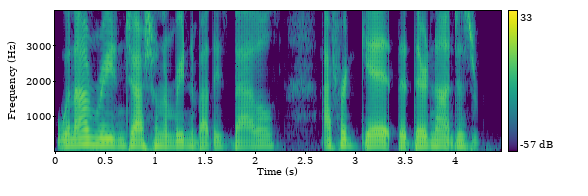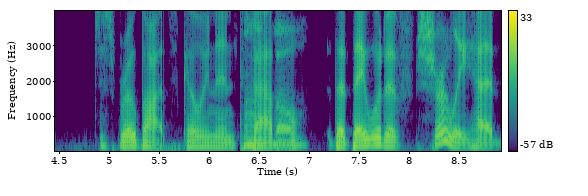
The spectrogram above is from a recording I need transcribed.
When I'm reading Joshua and I'm reading about these battles, I forget that they're not just just robots going into Mhm. battle. That they would have surely had.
